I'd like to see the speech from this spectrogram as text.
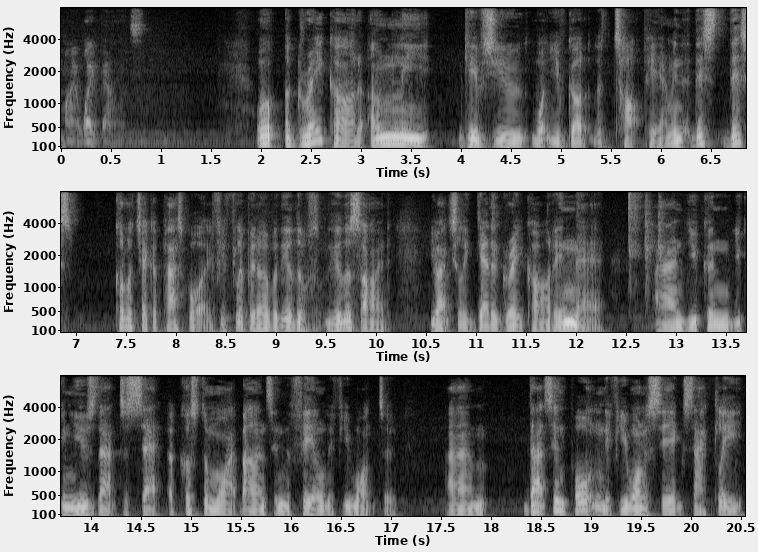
my white balance? Well, a gray card only gives you what you've got at the top here. I mean, this this color checker passport, if you flip it over the other the other side, you actually get a gray card in there, and you can you can use that to set a custom white balance in the field if you want to. Um, that's important if you want to see exactly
